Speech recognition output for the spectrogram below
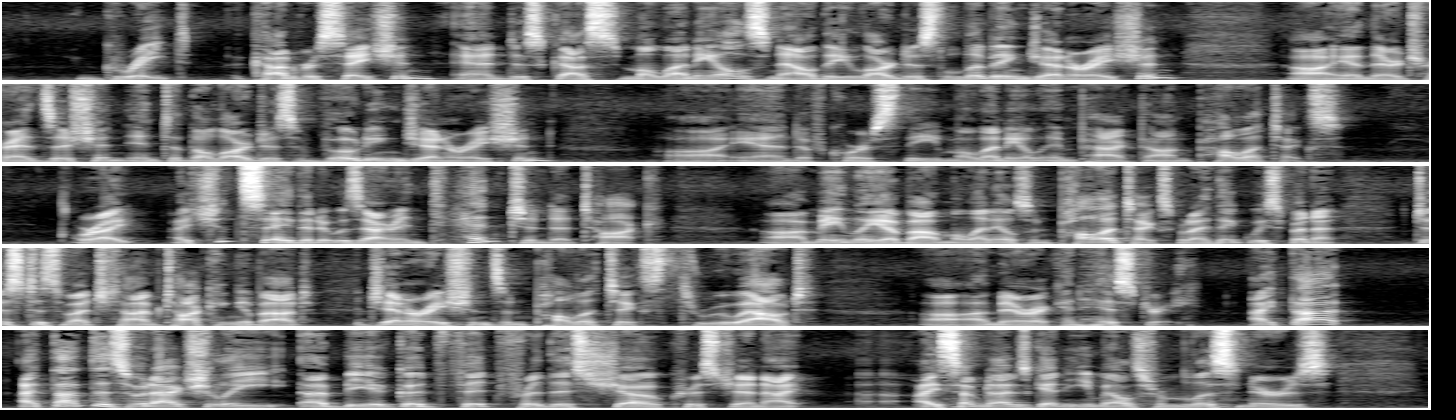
great conversation and discussed millennials, now the largest living generation, uh, and their transition into the largest voting generation, uh, and of course, the millennial impact on politics or I, I should say that it was our intention to talk uh, mainly about millennials and politics, but I think we spent a, just as much time talking about generations and politics throughout uh, American history. I thought I thought this would actually uh, be a good fit for this show, Christian. I I sometimes get emails from listeners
